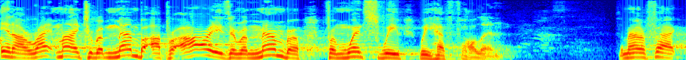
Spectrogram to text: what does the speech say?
in our right mind, to remember our priorities and remember from whence we, we have fallen. As a matter of fact,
